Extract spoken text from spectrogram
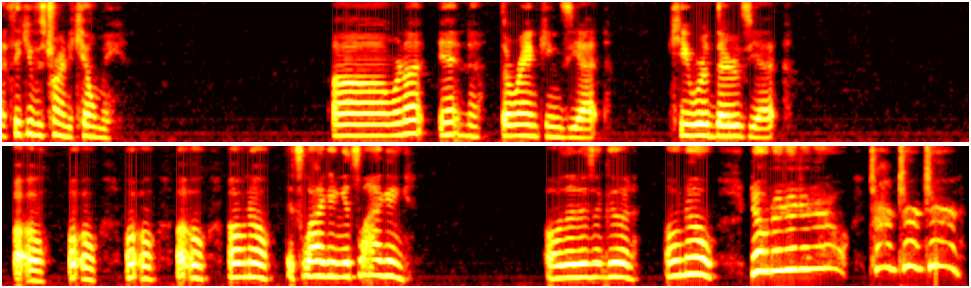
I think he was trying to kill me. Uh, we're not in the rankings yet. Keyword there's yet. Uh oh. Uh oh. Uh oh. Uh oh. Oh no. It's lagging. It's lagging. Oh, that isn't good. Oh no. No, no, no, no, no. Turn, turn, turn.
